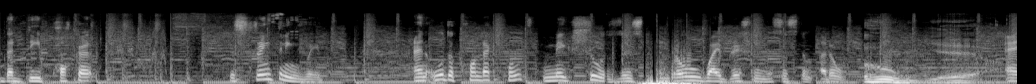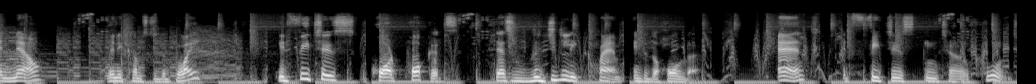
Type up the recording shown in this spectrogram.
The deep pocket, the strengthening weight, and all the contact points make sure there's no vibration in the system at all. Oh yeah. And now, when it comes to the blade, it features quad pockets that's rigidly clamped into the holder and it features internal coolant.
